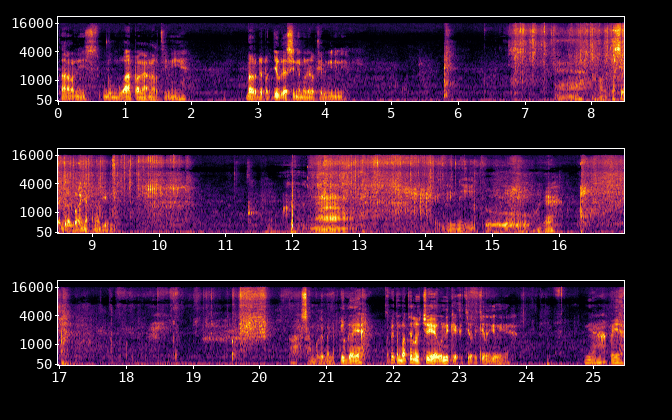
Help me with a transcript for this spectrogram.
tahu nih bumbu apa nggak ngerti nih ya. Baru dapat juga sini model kayak begini nih Nah, kasih agak banyak nih. Nah, kayak gini tuh ya. Wah, sambalnya banyak juga ya. Tapi tempatnya lucu ya, unik ya, kecil-kecil gini ya. Ini apa ya?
